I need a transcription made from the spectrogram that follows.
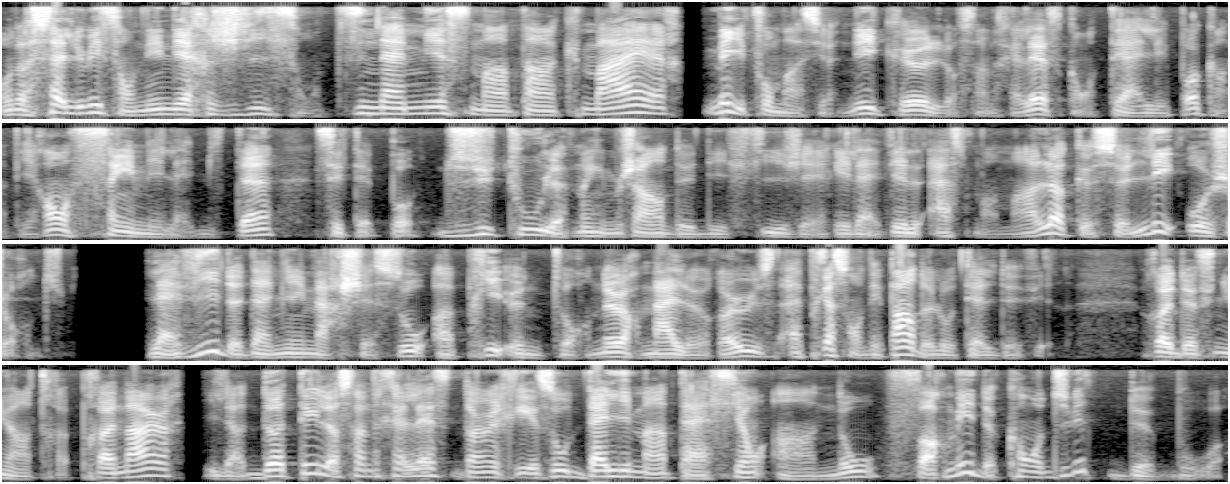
On a salué son énergie, son dynamisme en tant que maire, mais il faut mentionner que Los Angeles comptait à l'époque environ 5000 habitants. C'était pas du tout le même genre de défi gérer la ville à ce moment-là que ce l'est aujourd'hui. La vie de Damien Marchesso a pris une tournure malheureuse après son départ de l'hôtel de ville. Redevenu entrepreneur, il a doté Los Angeles d'un réseau d'alimentation en eau formé de conduites de bois.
